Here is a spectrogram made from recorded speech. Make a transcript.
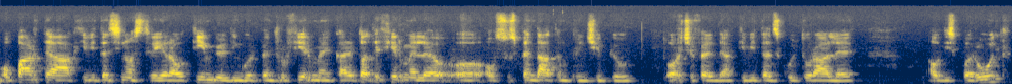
o parte a activității noastre erau team building-uri pentru firme, care toate firmele uh, au suspendat în principiu orice fel de activități culturale au dispărut.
